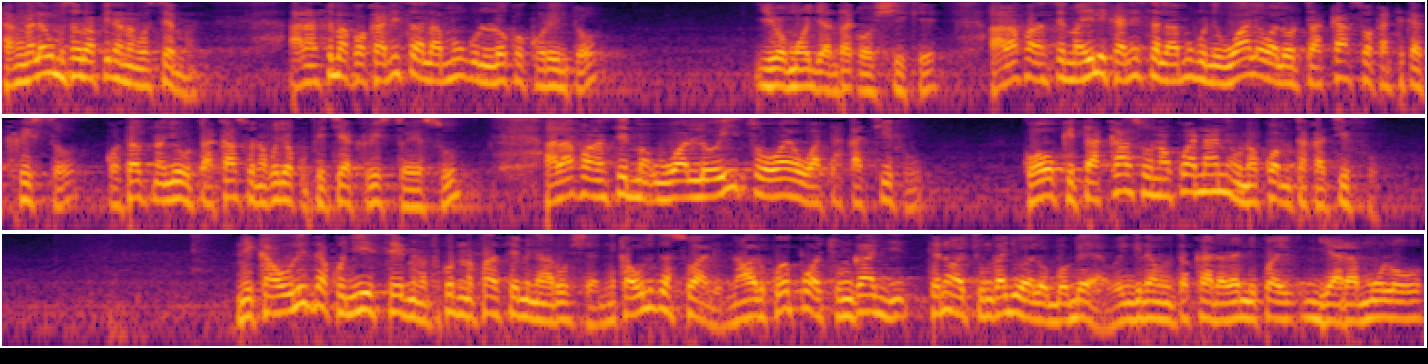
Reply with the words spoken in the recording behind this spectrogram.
angalia mstari wa pili anavyosema. Anasema kwa kanisa la mungu lililoko korinto hiyo moja nataka ushike. Alafu anasema hili kanisa la mungu ni wale waliotakaswa katika kristo kwa sababu tunajua utakaso unakuja kupitia kristo yesu. Alafu anasema walioitwa wawe watakatifu. Kwao ukitakaswa unakuwa nani? Unakuwa mtakatifu. Nikauliza kwenye hii semina tulikuwa tunafanya semina arusha nikauliza swali na walikuwepo wachungaji tena wachungaji waliobobea. Wengine wametoka nadhani kwa jaramulo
